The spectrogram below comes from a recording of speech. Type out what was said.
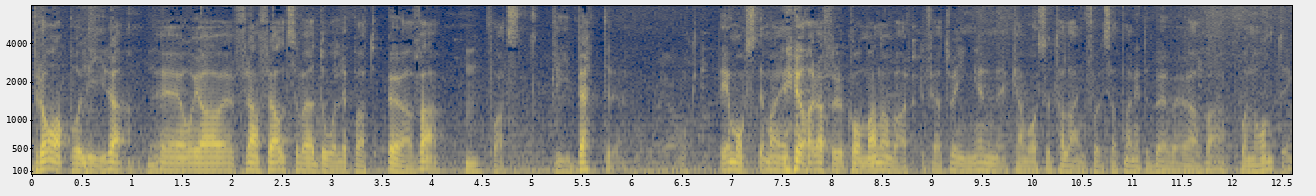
bra på att lira. Mm. Och jag, framförallt så var jag dålig på att öva. Mm. På att bli bättre det måste man ju göra för att komma någon vart. För jag tror ingen kan vara så talangfull så att man inte behöver öva på någonting.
